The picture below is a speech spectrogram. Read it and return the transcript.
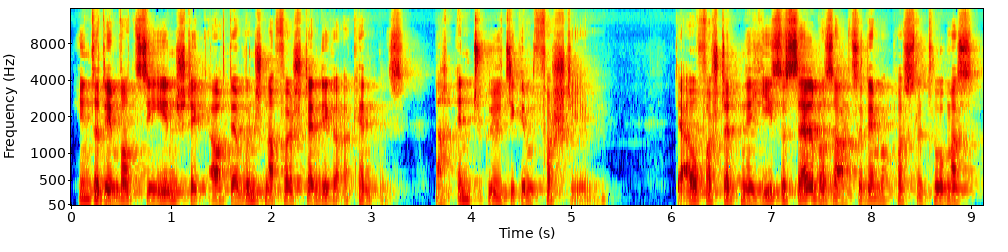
Hinter dem Wort sehen steckt auch der Wunsch nach vollständiger Erkenntnis, nach endgültigem Verstehen. Der auferstandene Jesus selber sagt zu dem Apostel Thomas,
